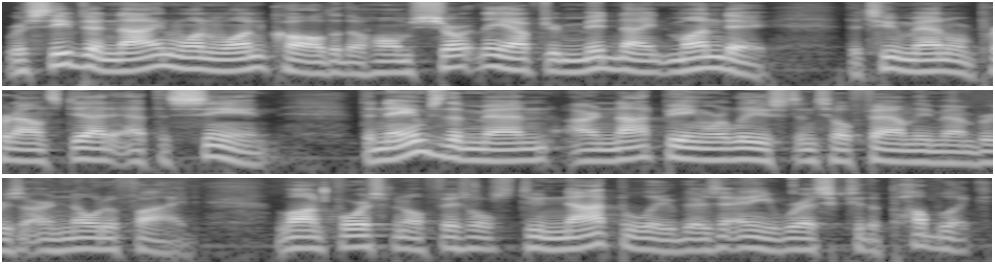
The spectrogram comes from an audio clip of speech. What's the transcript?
received a 911 call to the home shortly after midnight Monday. The two men were pronounced dead at the scene. The names of the men are not being released until family members are notified. Law enforcement officials do not believe there's any risk to the public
